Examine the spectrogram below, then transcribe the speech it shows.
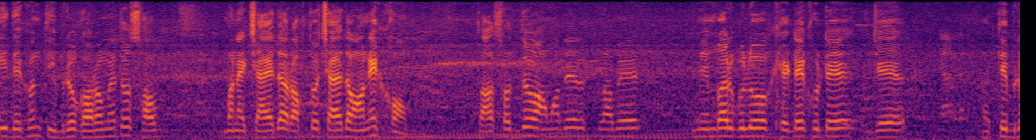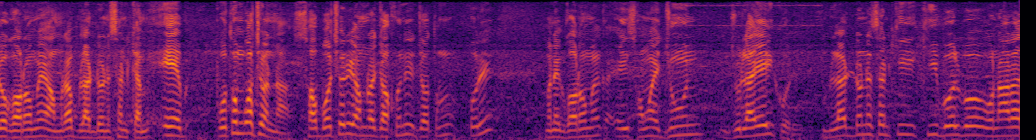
এই দেখুন, তীব্র গরমে তো সব মানে চাহিদা, রক্ত চাহিদা অনেক কম। তা সত্ত্বেও আমাদের ক্লাবের মেম্বারগুলো খেটে খুঁটে যে তীব্র গরমে আমরা ব্লাড ডোনেশন ক্যাম্প এ প্রথম বছর না, সব বছরই আমরা যখনই যত্ন করি মানে গরমে এই সময় জুন, জুলাইয়েই করি। ব্লাড ডোনেশন কি কি বলব? ওনারা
